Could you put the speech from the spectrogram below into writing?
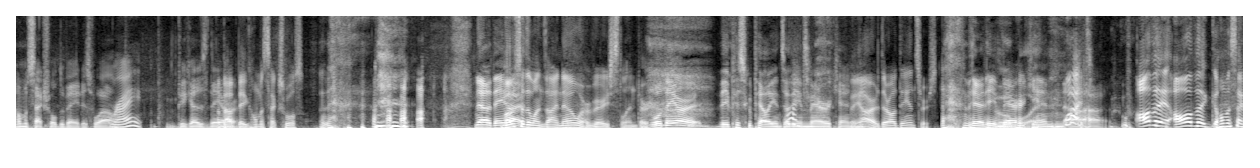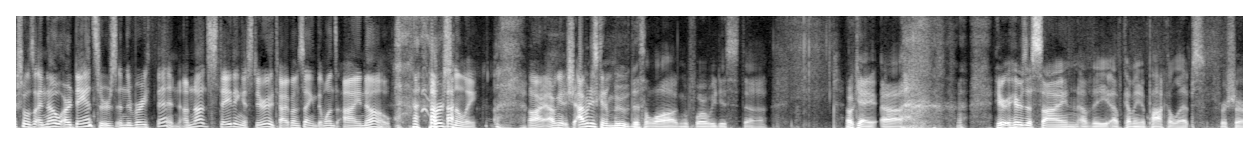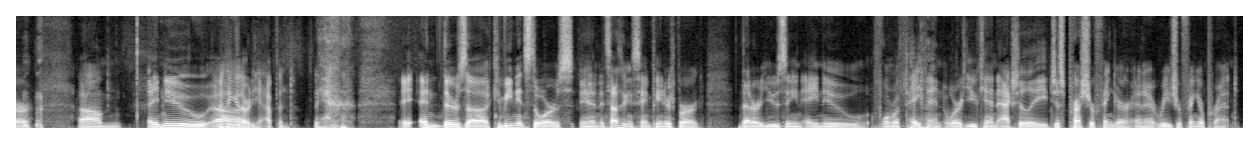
homosexual debate as well, right. Because they about are big homosexuals. no, they Most are. of the ones I know are very slender. well, they are the Episcopalians are the What? American. they are. They're all dancers. They're the Oh, boy. American. What? uh, all the all the homosexuals I know are dancers, and they're very thin. I'm not stating a stereotype. I'm saying the ones I know personally. all right, I'm gonna. sh- I'm just gonna move this along before we just. Uh, okay. Uh, here, here's a sign of the upcoming apocalypse for sure. um, a new. Uh, I think it already happened. A- and there's uh, convenience stores in it's actually in St. Petersburg that are using a new form of payment where you can actually just press your finger and it reads your fingerprint.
